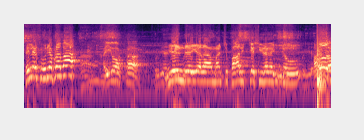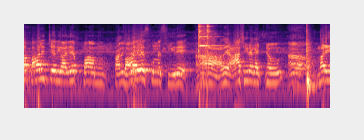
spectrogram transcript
చెల్లె సూర్యప్రభ. అయ్యో అక్క. ఏంది ఇవాళ మంచి పాలిచ్చే చీర కట్టినావు? పాలిచ్చేది కాదే పా- పాలేసుకున్న సీరే ఆ, అదే ఆ చీర కట్టినావు. మరి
